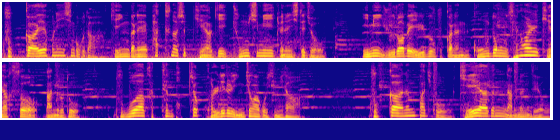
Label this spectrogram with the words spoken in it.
국가의 혼인신고보다 개인 간의 파트너십 계약이 중심이 되는 시대죠. 이미 유럽의 일부 국가는 공동생활 계약서만으로도 부부와 같은 법적 권리를 인정하고 있습니다. 국가는 빠지고 계약은 남는데요.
